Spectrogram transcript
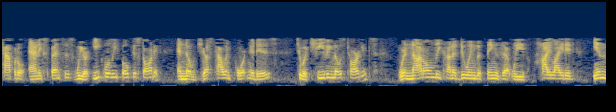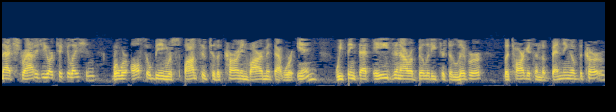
capital and expenses. We are equally focused on it and know just how important it is to achieving those targets. We're not only kind of doing the things that we've highlighted in that strategy articulation, but we're also being responsive to the current environment that we're in. We think that aids in our ability to deliver the targets and the bending of the curve.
